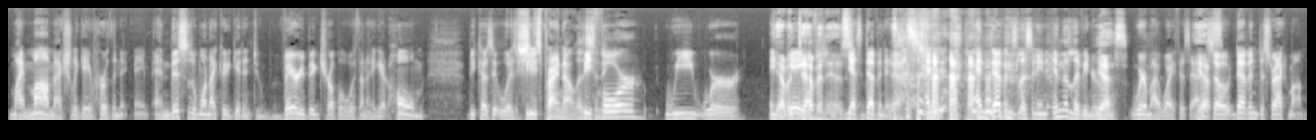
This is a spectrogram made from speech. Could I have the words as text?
my mom actually gave her the nickname. And this is the one I could get into very big trouble with when I get home because it was She's probably not listening. Before we were engaged. Yeah, but Devin is. Yes, Devin is. and, and Devin's listening in the living room Yes. where my wife is at. Yes. So Devin, distract mom.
